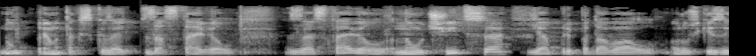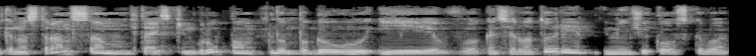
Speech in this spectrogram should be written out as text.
ну, прямо так сказать, заставил, заставил научиться. Я преподавал русский язык иностранцам, китайским группам в МПГУ и в консерватории имени Чайковского.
